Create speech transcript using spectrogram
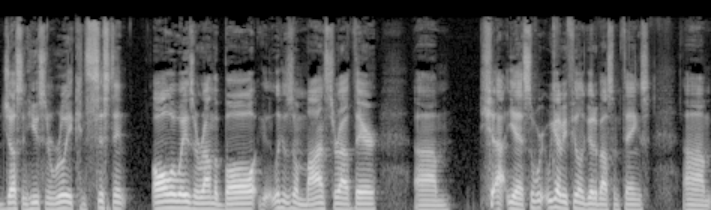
Justin Houston, really consistent all the ways around the ball. Look at some monster out there. Um, yeah, yeah, so we got to be feeling good about some things. Um,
